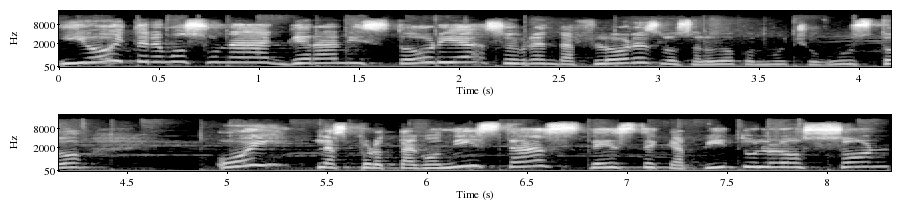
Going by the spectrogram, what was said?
Y hoy tenemos una gran historia. Soy Brenda Flores, los saludo con mucho gusto. Hoy las protagonistas de este capítulo son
